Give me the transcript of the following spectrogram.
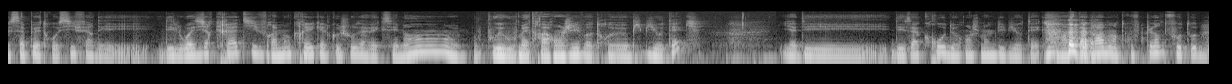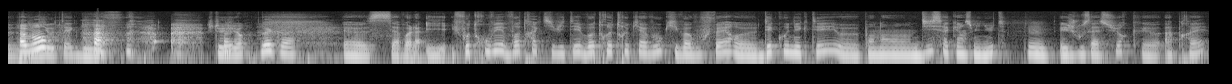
ça peut être aussi faire des, des, loisirs créatifs, vraiment créer quelque chose avec ses mains. Vous pouvez vous mettre à ranger votre bibliothèque. Il y a des, des accros de rangement de bibliothèque. Sur Instagram, on trouve plein de photos de ah bibliothèques de ouf. Je te jure. D'accord. Euh, ça, voilà. Il faut trouver votre activité, votre truc à vous qui va vous faire euh, déconnecter euh, pendant 10 à 15 minutes. Hmm. Et je vous assure qu'après,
